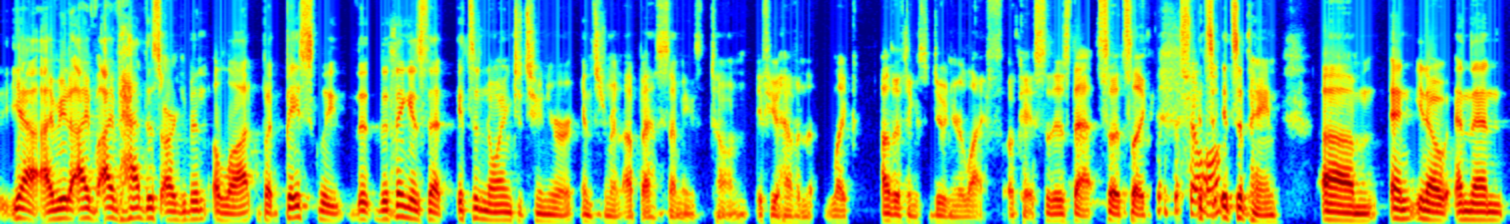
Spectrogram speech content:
yeah, I mean, I've I've had this argument a lot, but basically, the the thing is that it's annoying to tune your instrument up a semitone if you haven't like other things to do in your life. Okay, so there's that. So it's like sure. it's it's a pain, um, and you know, and then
